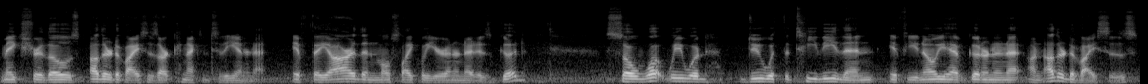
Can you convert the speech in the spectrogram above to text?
make sure those other devices are connected to the internet. If they are, then most likely your internet is good. So what we would do with the TV then, if you know you have good internet on other devices,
